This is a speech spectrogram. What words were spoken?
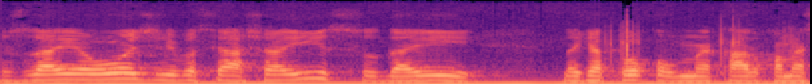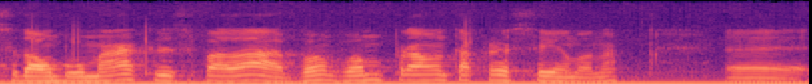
Isso daí é hoje você acha isso, daí daqui a pouco o mercado começa a dar um bull market e você fala, ah, vamos, vamos para onde está crescendo, né? É,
